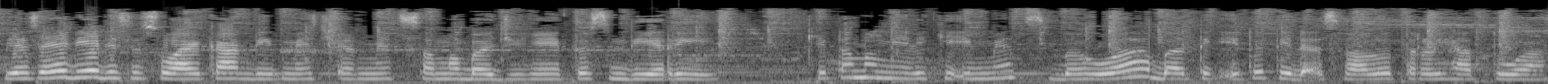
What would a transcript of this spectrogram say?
Biasanya dia disesuaikan di match and match sama bajunya itu sendiri kita memiliki image bahwa batik itu tidak selalu terlihat tua.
